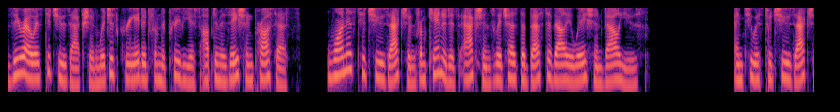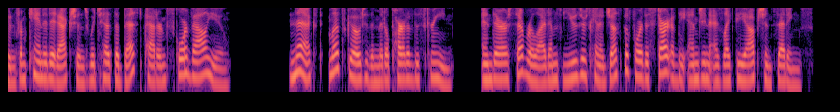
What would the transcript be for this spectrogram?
Zero is to choose action which is created from the previous optimization process. 1 is to choose action from candidate's actions which has the best evaluation values. And 2 is to choose action from candidate actions which has the best pattern score value. Next, let's go to the middle part of the screen. And there are several items users can adjust before the start of the engine as like the option settings.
